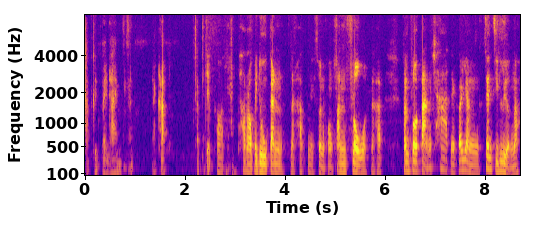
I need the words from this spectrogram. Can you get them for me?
กลับขึ้นไปได้เหมือนกันนะครับ ครับพี่เจษก็ถ้าเราไปดูกันนะครับในส่วนของฟันฟลูนะครับฟันฟลูต่างชาติเนี่ยก็ยังเส้นสีเหลืองเนาะ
